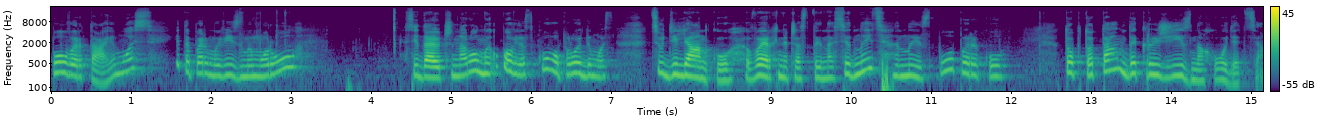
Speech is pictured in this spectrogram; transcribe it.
Повертаємось. І тепер ми візьмемо рол. Сідаючи на рол, ми обов'язково пройдемось цю ділянку верхня частина сідниць, низ попереку. Тобто там, де крижі знаходяться.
